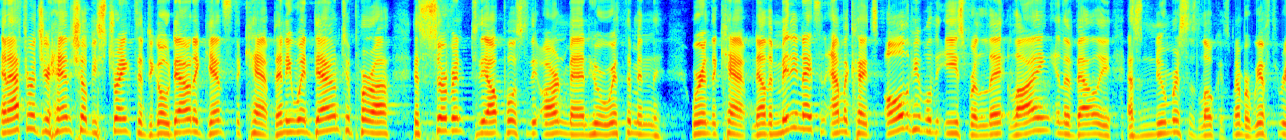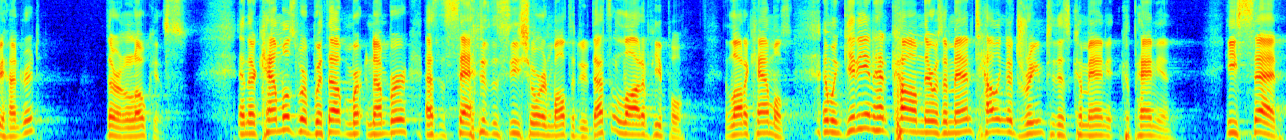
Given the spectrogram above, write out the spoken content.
And afterwards, your hand shall be strengthened to go down against the camp. Then he went down to Purah, his servant, to the outpost of the armed men who were with him in were in the camp. Now the Midianites and Amalekites, all the people of the east, were la- lying in the valley as numerous as locusts. Remember, we have 300. They're locusts. And their camels were without number as the sand of the seashore in multitude. That's a lot of people, a lot of camels. And when Gideon had come, there was a man telling a dream to this companion. He said,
